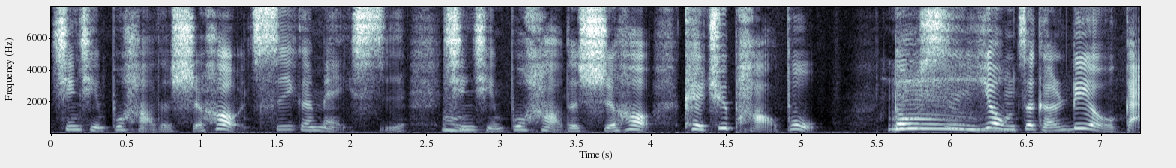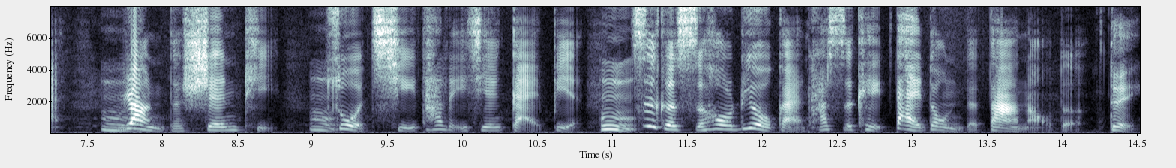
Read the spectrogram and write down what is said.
心情不好的时候吃一个美食，嗯、心情不好的时候可以去跑步，都是用这个六感让你的身体做其他的一些改变。嗯，这个时候六感它是可以带动你的大脑的。对，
